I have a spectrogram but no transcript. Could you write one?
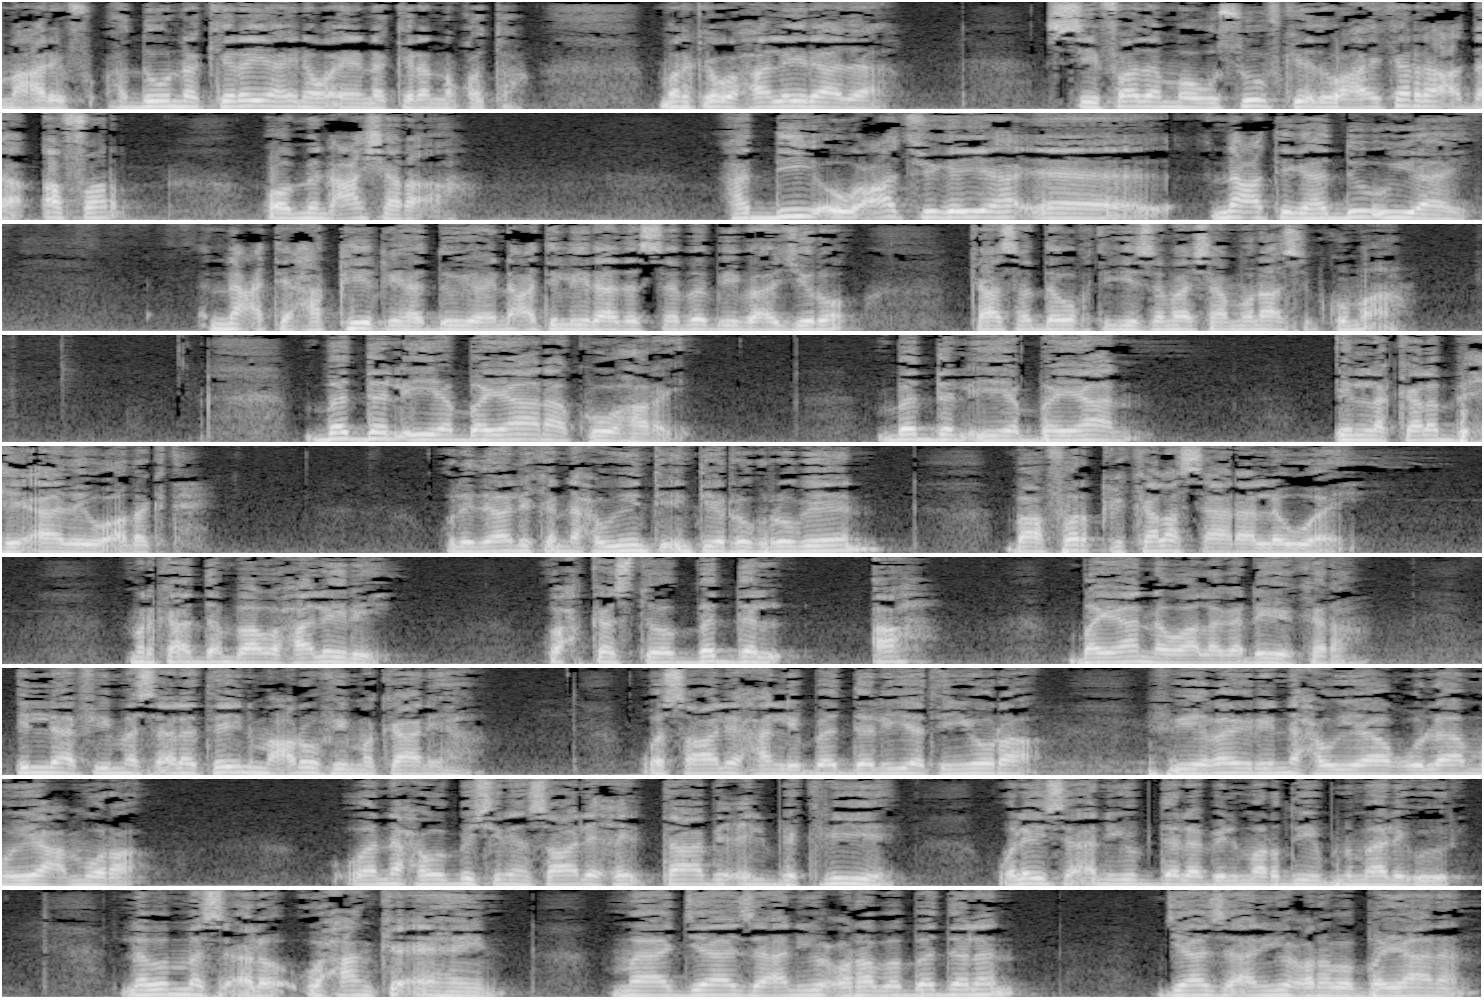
macrifo hadduu nakiro yahayna waa inay nakiro noqotaa. Marka waxaa la yidhaahdaa sifada mawsuufkeeda waxay ka raacdaa afar oo min cashara ah haddii uu cadfiga yahay nactiga haddii u yahay nacti xaqiiqi haduu yahay nacti la yihahda sababi baa jiro. Kaas hadda waqtigiisa meesha munaasib kuma ah. Bedel iyo bayaana kuu haray. Bedel iyo bayaan in la kala bixiya aaday u adag tahay walidaalika naxwiyiinta intay rogrogeen baa farqi kala saaraa la waayey. Markaa dambaa waxaa layidhi wax kastoo bedel ah bayaanna waa laga dhigi karaa ila fi masalatayn macruufi makaaniha wa saalixan libadeliyatin yuraa fi gayri naxwi ya gulaamu yacmura wa naxwu bishrin saalixi taabici lbikriye walaysa an yubdala bilmardiy bnu maalik uu yiri. Laba mas'alo waxaan ka ahayn maa jaaza an yucraba badalan jaaza an yucraba bayaanan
